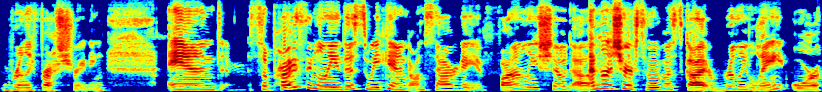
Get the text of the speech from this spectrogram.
really frustrating. And surprisingly, this weekend on Saturday, it finally showed up. I'm not sure if some of us got it really late or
